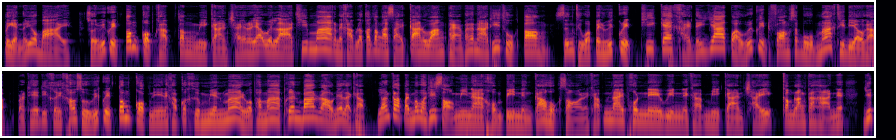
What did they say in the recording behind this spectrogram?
เปลี่ยนนโยบาย ส่วนวิกฤตต้มกบครับต้องมีการใช้ระยะเวลาที่มากนะครับแล้วก็ต้องอาศัยการวางแผนพัฒนาที่ถูกต้อง ซึ่งถือว่าเป็นวิกฤตที่แก้ไขได้ยากกว่าวิกฤตฟองสบู่มากทีเดียวครับ ประเทศที่เคยเข้าสู่วิกฤตต้มกบนี้นะครับก็คือเมียนมาหรือว่าพม่าเพื่อนบ้านเราเนี่ยแหละครับย้อนกลับไปเมื่อวันที่ 2 มีนาคมปี 1962นะครับนายพลเนวินนะครับมีการใช้กำลังทหารเนี่ยยึด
